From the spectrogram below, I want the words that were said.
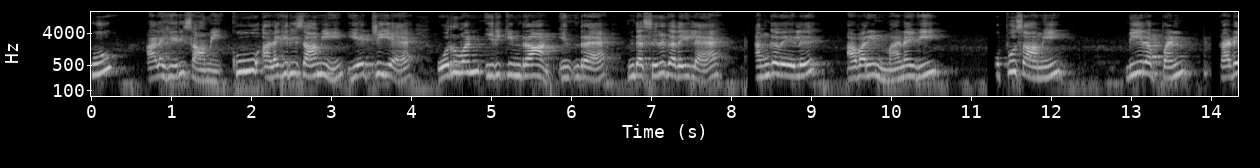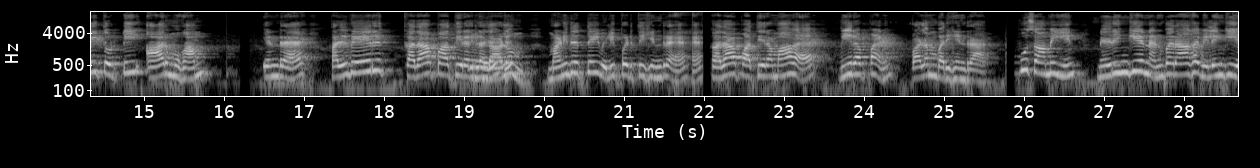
கு. அழகிரிசாமி. கு. அழகிரிசாமி இயற்றிய ஒருவன் இருக்கின்றான் என்ற இந்த சிறுகதையில் தங்கவேலு அவரின் மனைவி குப்புசாமி வீரப்பன் கடை தொட்டி ஆறுமுகம் என்ற பல்வேறு கதாபாத்திரங்களாலும் மனிதத்தை வெளிப்படுத்துகின்ற கதாபாத்திரமாக வீரப்பன் வலம் வருகின்றார். குப்புசாமியின் நெருங்கிய நண்பராக விளங்கிய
